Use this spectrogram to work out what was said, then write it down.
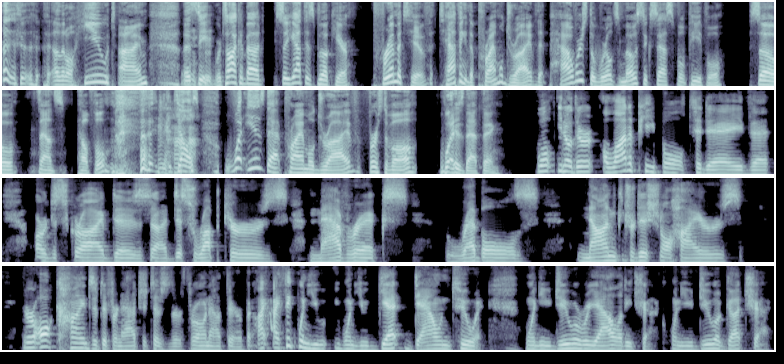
a little Hugh time. Let's see. We're talking about. So you got this book here, primitive, tapping the primal drive that powers the world's most successful people. So, sounds helpful. Tell us, what is that primal drive? First of all, what is that thing? Well, you know, there are a lot of people today that are described as uh, disruptors, mavericks, rebels, non traditional hires there are all kinds of different adjectives that are thrown out there but I, I, think when you when you get down to it when you do a reality check when you do a gut check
